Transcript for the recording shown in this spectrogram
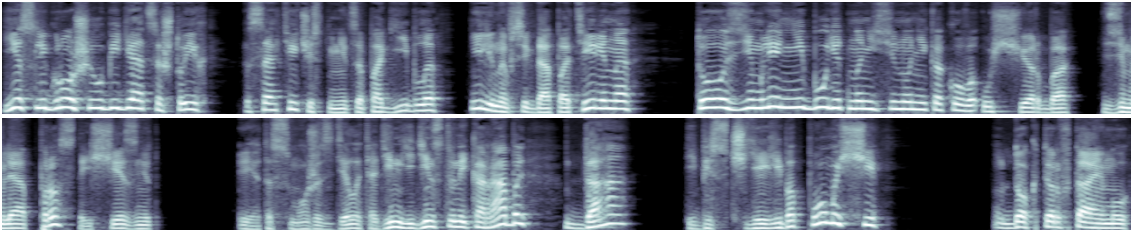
Если гроши убедятся, что их соотечественница погибла или навсегда потеряна, то Земле не будет нанесено никакого ущерба. Земля просто исчезнет. И это сможет сделать один единственный корабль? Да, и без чьей-либо помощи. Доктор Втаймл,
